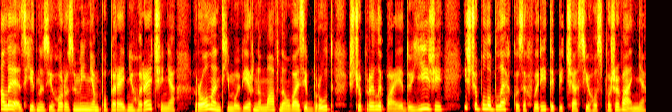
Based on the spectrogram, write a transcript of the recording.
Але, згідно з його розумінням попереднього речення, Роланд, ймовірно, мав на увазі бруд, що прилипає до їжі, і що було б легко захворіти під час його споживання.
